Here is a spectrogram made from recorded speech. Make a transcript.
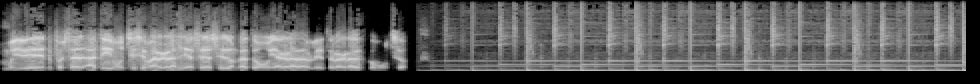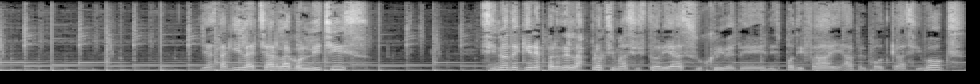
Muy bien, pues a, a ti muchísimas gracias, ha sido un rato muy agradable, te lo agradezco mucho. Y hasta aquí la charla con Lichis. Si no te quieres perder las próximas historias, suscríbete en Spotify, Apple Podcasts y Vox,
